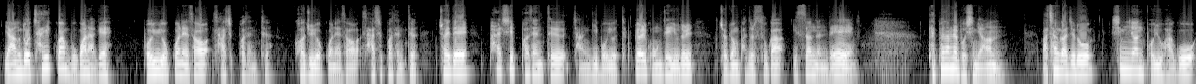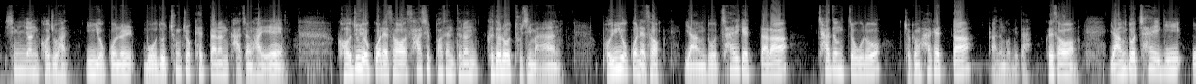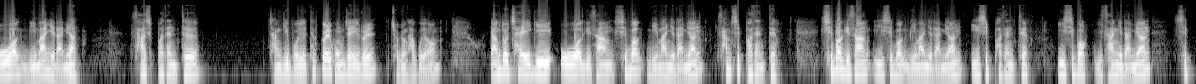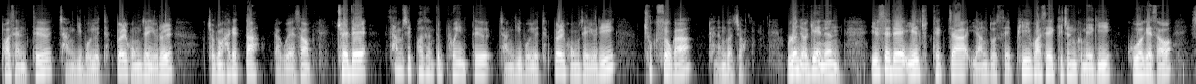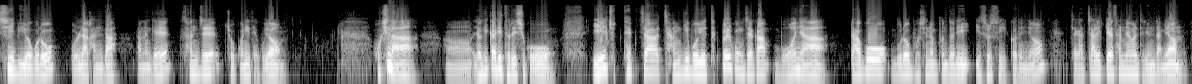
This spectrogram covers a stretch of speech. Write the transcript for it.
양도 차익과 무관하게 보유 요건에서 40%, 거주 요건에서 40%, 최대 80% 장기 보유 특별 공제율을 적용받을 수가 있었는데 개편안을 보시면 마찬가지로 10년 보유하고 10년 거주한 이 요건을 모두 충족했다는 가정하에 거주 요건에서 40%는 그대로 두지만 보유 요건에서 양도 차익에 따라 차등적으로 적용하겠다라는 겁니다. 그래서 양도 차익이 5억 미만이라면 40% 장기 보유 특별 공제율을 적용하고요. 양도 차익이 5억 이상 10억 미만이라면 30%, 10억 이상 20억 미만이라면 20%, 20억 이상이라면 10% 장기 보유 특별 공제율을 적용하겠다라고 해서 최대 30%포인트 장기 보유 특별 공제율이 축소가 되는 거죠. 물론 여기에는 1세대 1주택자 양도세 비과세 기준 금액이 9억에서 12억으로 올라간다라는 게 선제 조건이 되고요. 혹시나 어, 여기까지 들으시고 1주택자 장기 보유 특별공제가 뭐냐 라고 물어보시는 분들이 있을 수 있거든요. 제가 짧게 설명을 드린다면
